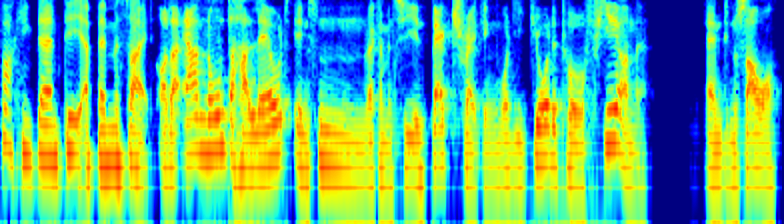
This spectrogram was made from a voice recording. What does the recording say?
fucking Dan, det er fandme sejt. Og der er nogen, der har lavet en sådan, hvad kan man sige, en backtracking, hvor de gjorde det på fjerne af en dinosaur,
